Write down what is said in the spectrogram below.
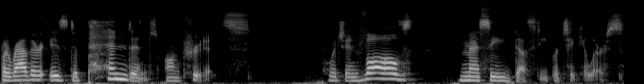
but rather is dependent on prudence, which involves messy, dusty particulars.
